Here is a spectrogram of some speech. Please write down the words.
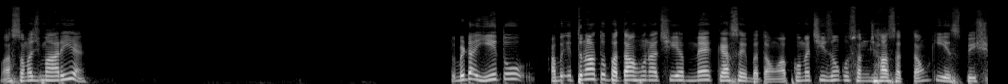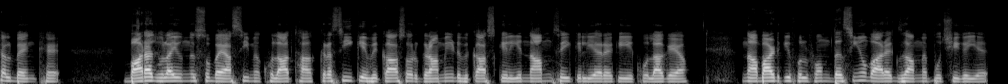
बात समझ में आ रही है? तो बेटा ये तो अब इतना तो पता होना चाहिए। अब मैं कैसे बताऊँ? आपको मैं चीज़ों को समझा सकता हूँ कि ये स्पेशल बैंक है। 12 जुलाई उन्नीस सौ बयासी में खुला था। कृषि के विकास और ग्रामीण विकास के लिए नाम से ही क्लियर है कि ये खोला गया। नाबार्ड की फुल फॉर्म दसियों बार एग्ज़ाम में पूछी गई है।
